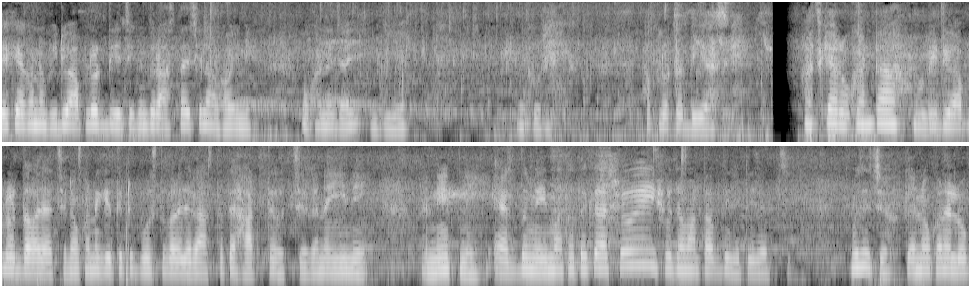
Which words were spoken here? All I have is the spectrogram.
রেখে এখনও ভিডিও আপলোড দিয়েছি, কিন্তু রাস্তায় ছিলাম, হয়নি। ওখানে যাই, গিয়ে করি। আপলোডটা দিয়ে আসি। আজকে আর ওখানটা ভিডিও আপলোড দেওয়া যাচ্ছে না। ওখানে গিয়ে তো একটু বুঝতে পারে যে রাস্তাতে হাঁটতে হচ্ছে, এখানে ই নেই নেট নেই। একদম এই মাথা থেকে আসে ওই সোজা মাথা অবধি হেঁটে যাচ্ছে। বুঝেছ? কেন ওখানে লোক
